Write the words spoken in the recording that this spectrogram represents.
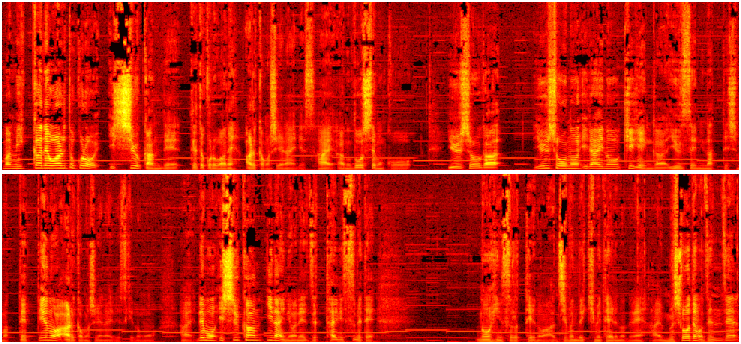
まあ3日で終わるところを1週間でってところはね、あるかもしれないです。はい。あの、どうしてもこう、優勝が、優勝の依頼の期限が優先になってしまってっていうのはあるかもしれないですけども、はい。でも1週間以内にはね、絶対に全て納品するっていうのは自分で決めているのでね、はい。無償でも全然、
